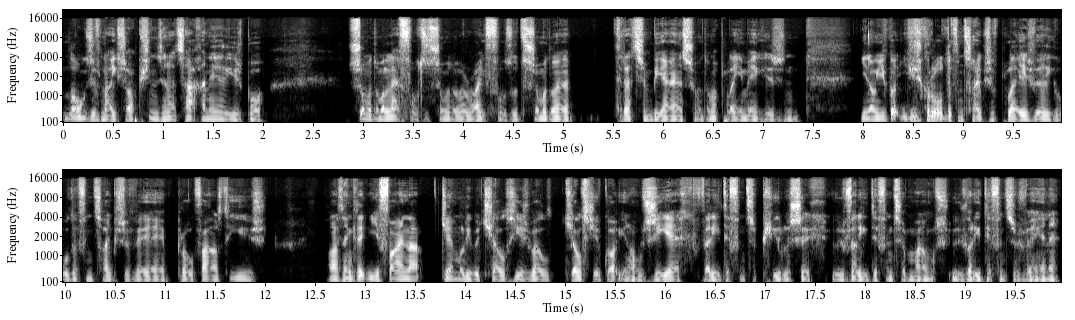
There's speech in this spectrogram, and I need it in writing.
loads of nice options in attacking areas, but some of them are left footed, some of them are right footed, some of them are threats and behind, some of them are playmakers, and you know you've got you just got all different types of players, really, all different types of uh, profiles to use. And I think that you find that generally with Chelsea as well. Chelsea have got you know Ziyech, very different to Pulisic, who's very different to Mount, who's very different to Werner.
